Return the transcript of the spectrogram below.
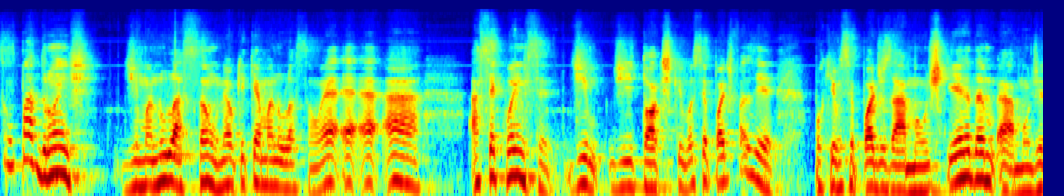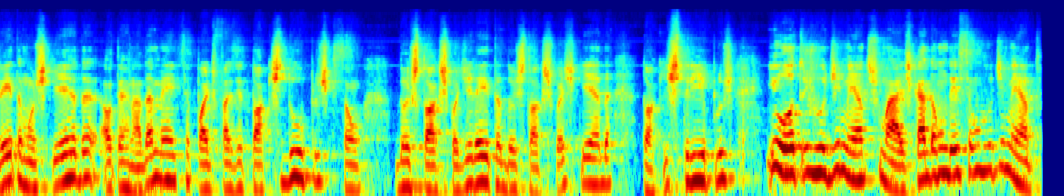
são padrões de manulação, né? O que é manulação? É, é, é a, a sequência de, de toques que você pode fazer. Porque você pode usar a mão esquerda, a mão direita, a mão esquerda, alternadamente. Você pode fazer toques duplos, que são dois toques com a direita, dois toques com a esquerda, toques triplos e outros rudimentos mais. Cada um desses é um rudimento.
